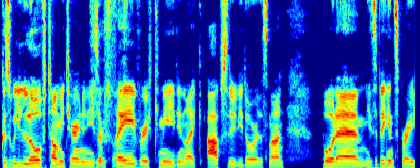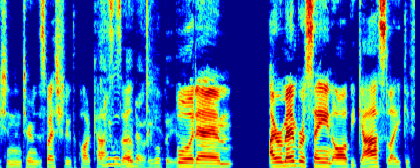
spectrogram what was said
because we love Tommy Tiernan. He's our Huge fans. favorite comedian. Like, absolutely adore this man. but um, he's a big inspiration in terms, especially with the Oh, podcast he as well. be now. He will be. Yeah. But um, I remember saying, "Oh, it'd be gas like if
